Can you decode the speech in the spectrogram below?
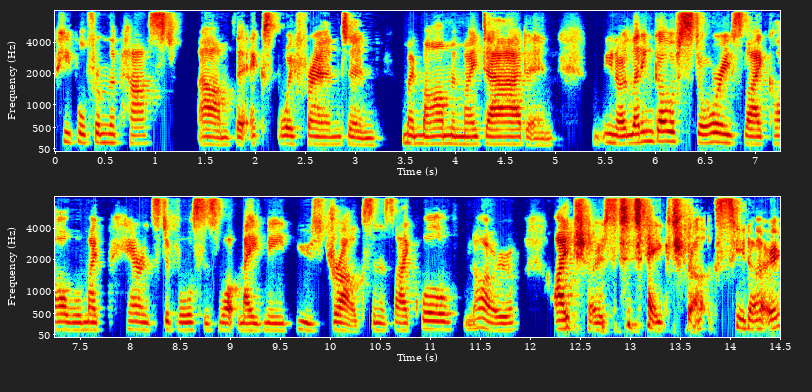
people from the past um, the ex-boyfriend and my mom and my dad and you know letting go of stories like oh well my parents divorce is what made me use drugs. And it's like well no i chose to take drugs you know?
